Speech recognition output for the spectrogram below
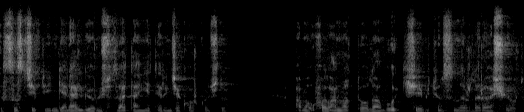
ıssız çiftliğin genel görünüşü zaten yeterince korkunçtu. Ama ufalanmakta olan bu iki şey bütün sınırları aşıyordu.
